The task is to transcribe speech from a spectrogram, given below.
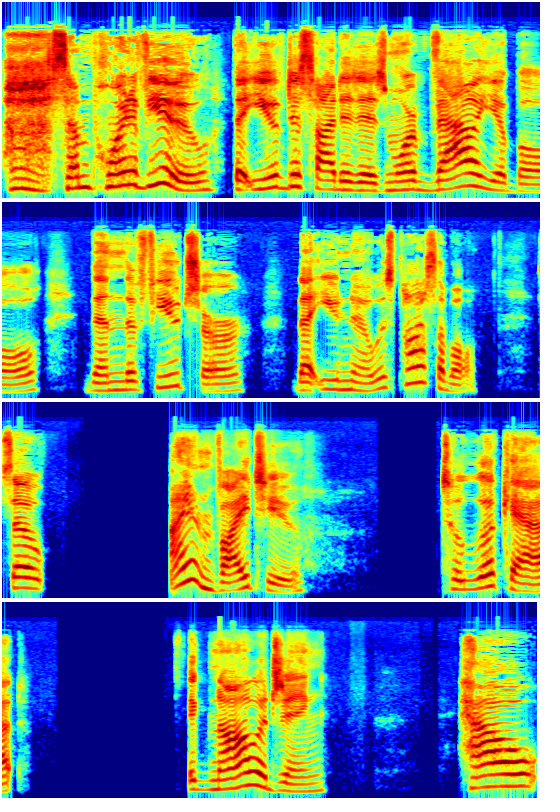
some point of view that you've decided is more valuable than the future that you know is possible. So I invite you to look at acknowledging how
